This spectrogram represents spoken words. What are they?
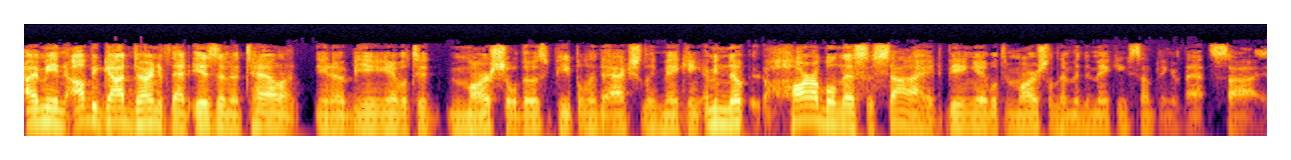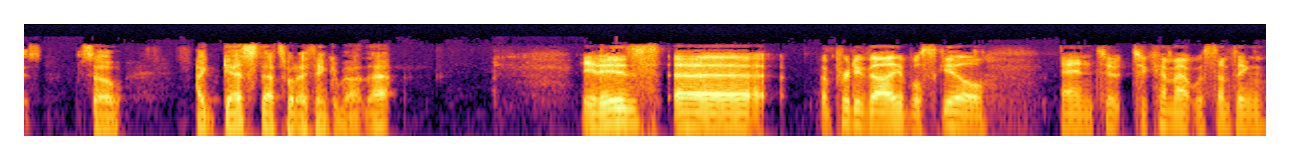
I mean I'll be god darned if that isn't a talent. You know, being able to marshal those people into actually making. I mean, no horribleness aside, being able to marshal them into making something of that size. So I guess that's what I think about that. It is uh, a pretty valuable skill, and to to come out with something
